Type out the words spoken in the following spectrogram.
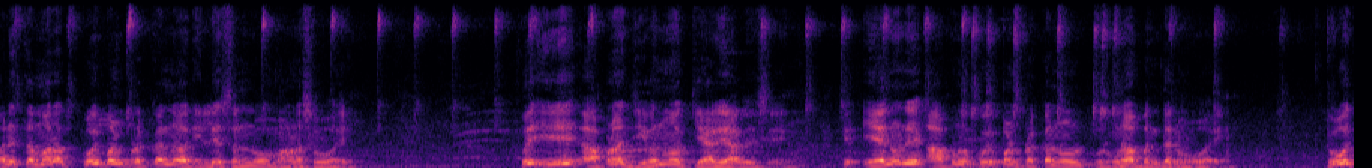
અને તમારા કોઈ પણ પ્રકારના રિલેશનનો માણસ હોય, તો એ આપણા જીવનમાં ક્યારે આવે છે? કે એનું ને આપણું કોઈ પણ પ્રકારનું ઋણાબંધન હોય, તો જ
